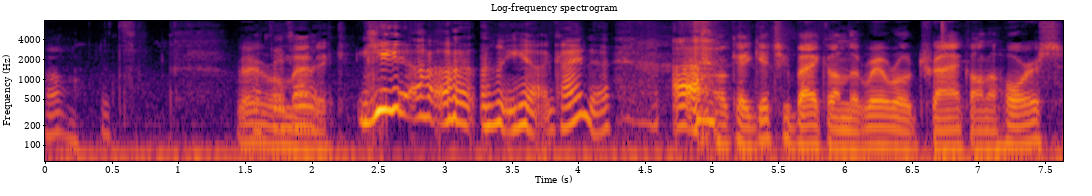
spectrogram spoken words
Oh, It's very what they told me. romantic. Yeah, yeah, kind of. Okay, get you back on the railroad track on a horse.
